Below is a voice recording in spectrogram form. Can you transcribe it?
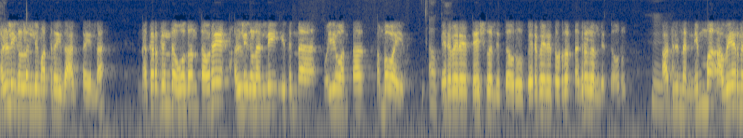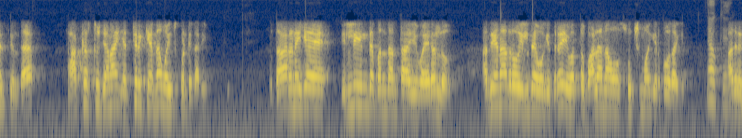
ಹಳ್ಳಿಗಳಲ್ಲಿ ಮಾತ್ರ ಇದು ಆಗ್ತಾ ಇಲ್ಲ. ನಗರದಿಂದ ಹೋದಂತವರೇ ಹಳ್ಳಿಗಳಲ್ಲಿ ಇದನ್ನ ಒಯ್ಯುವಂತ ಸಂಭವ ಇದೆ. ಬೇರೆ ಬೇರೆ ದೇಶದಲ್ಲಿದ್ದವರು ಬೇರೆ ಬೇರೆ ದೊಡ್ಡ ದೊಡ್ಡ ನಗರಗಳಲ್ಲಿದ್ದವರು. ಆದ್ರಿಂದ ನಿಮ್ಮ ಅವೇರ್ನೆಸ್ ಇಂದ ಸಾಕಷ್ಟು ಜನ ಎಚ್ಚರಿಕೆಯನ್ನ ವಹಿಸ್ಕೊಂಡಿದ್ದಾರೆ. ಉದಾಹರಣೆಗೆ ದಿಲ್ಲಿಯಿಂದ ಬಂದಂತ ಈ ವೈರಲ್ ಅದೇನಾದ್ರೂ ಇಲ್ಲದೆ ಹೋಗಿದ್ರೆ ಇವತ್ತು ಬಹಳ ನಾವು ಸೂಕ್ಷ್ಮವಾಗಿ ಇರಬಹುದಾಗಿತ್ತು ಆದ್ರೆ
